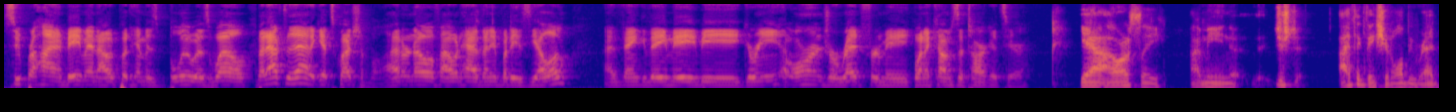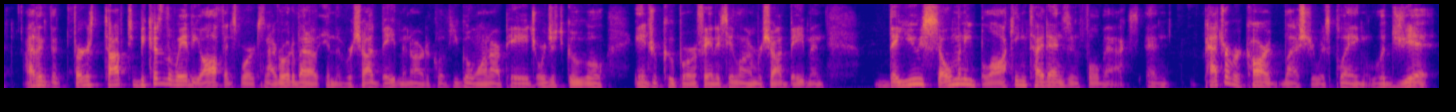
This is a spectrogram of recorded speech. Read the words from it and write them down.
super high on Bateman. I would put him as blue as well. But after that, it gets questionable. I don't know if I would have anybody as yellow. I think they may be green, orange, or red for me when it comes to targets here. Yeah, honestly, I mean, just I think they should all be red. I think the first top two because of the way the offense works, and I wrote about it in the Rashod Bateman article. If you go on our page or just Google Andrew Cooper or Fantasy Alarm Rashod Bateman, they use so many blocking tight ends and fullbacks. And Patrick Ricard last year was playing legit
